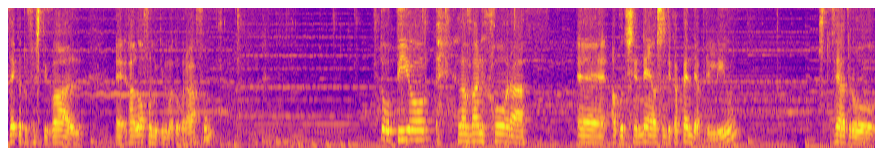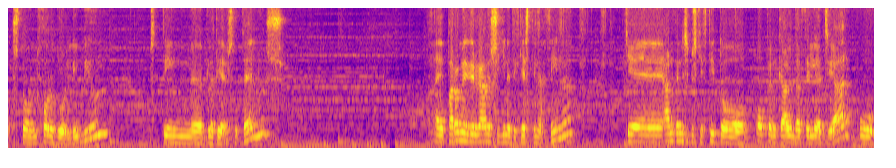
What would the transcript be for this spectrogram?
10ου φεστιβάλ ε, γαλλόφωνου κινηματογράφου το οποίο λαμβάνει χώρα ε, από τις 9 έως τις 15 Απριλίου στο θέατρο στον χώρο του Ολύμπιον στην ε, πλατεία Αριστοτέλους Ε, παρόμοια διοργάνωση γίνεται και στην Αθήνα και αν κανείς επισκεφτεί το opencalendar.gr που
